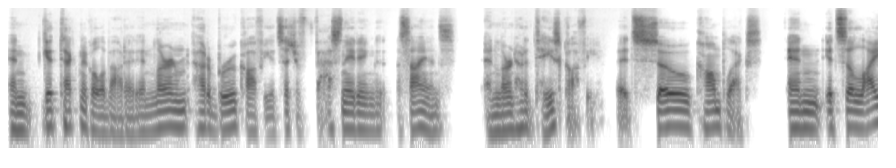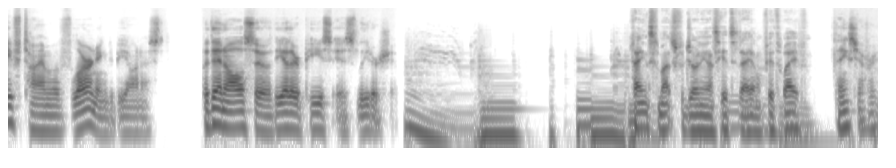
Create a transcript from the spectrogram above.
and get technical about it and learn how to brew coffee. It's such a fascinating science and learn how to taste coffee. It's so complex and it's a lifetime of learning, to be honest. But then also the other piece is leadership. Thanks so much for joining us here today on Fifth Wave. Thanks, Jeffrey.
